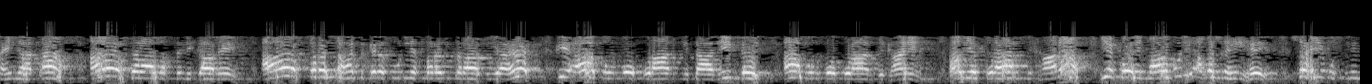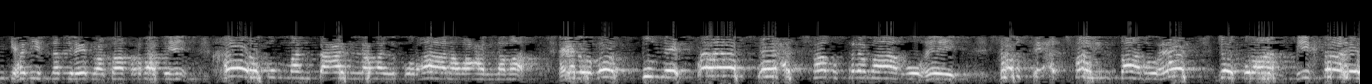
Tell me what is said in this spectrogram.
نہیں آتا؟ آپ ذرا وقت نکالیں۔ آپ پر اللہ کے رسول نے فرض کرا دیا ہے کہ آپ ان کو قرآن کی تعلیم دیں، آپ ان کو قرآن سکھائیں اور یہ قرآن سکھانا یہ کوئی معمولی عمل نہیں ہے۔ صحیح مسلم کی حدیث نبی ریسا فرماتے ہیں خیر من تعلم القرآن وعلمہ اے لوگوں تم نے سب سے اچھا مسلمان وہ ہے، سب سے اچھا انسان وہ ہے جو قرآن سیکھتا ہے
